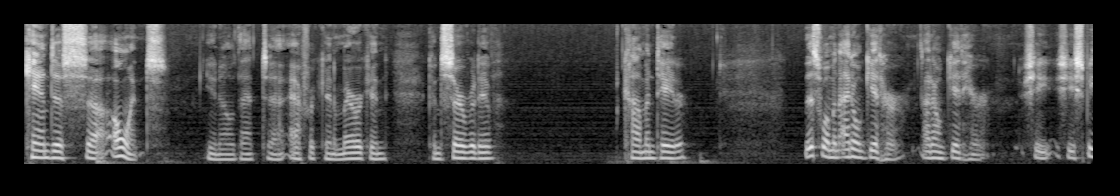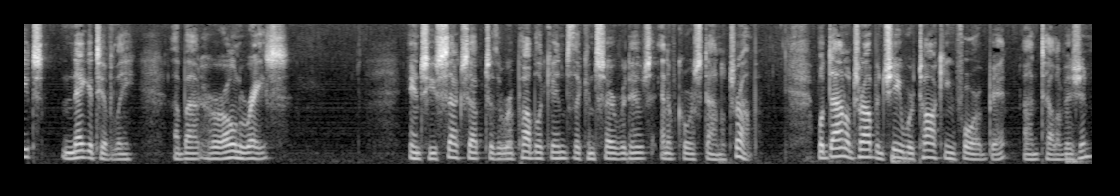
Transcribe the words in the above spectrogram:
Candace uh, Owens, you know, that uh, African American conservative commentator. This woman, I don't get her. I don't get her. She she speaks negatively about her own race, and she sucks up to the Republicans, the conservatives, and of course Donald Trump. Well, Donald Trump and she were talking for a bit on television,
